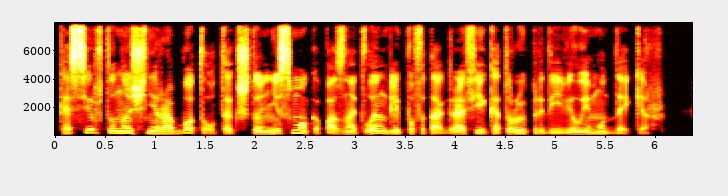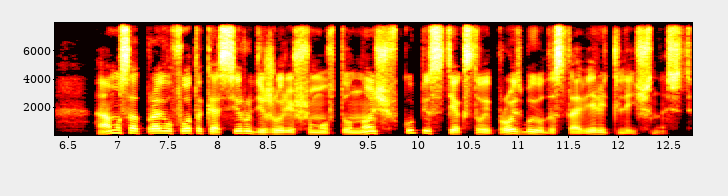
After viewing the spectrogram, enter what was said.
Кассир в ту ночь не работал, так что не смог опознать Лэнгли по фотографии, которую предъявил ему Деккер. Амус отправил фото кассиру, дежурившему в ту ночь, в купе с текстовой просьбой удостоверить личность.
